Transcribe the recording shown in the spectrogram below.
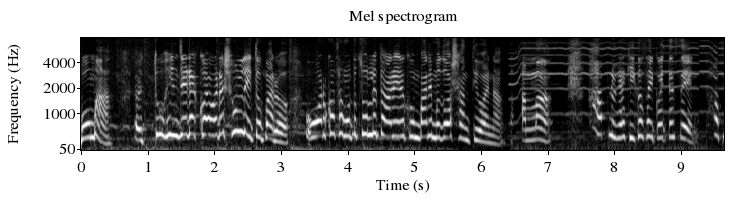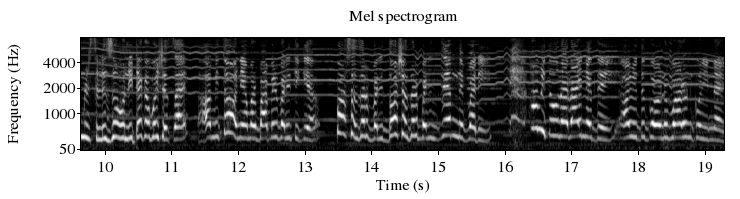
বৌমা তুহিন যেটা কয় ওটা শুনলেই তো পারো। ওর কথা মতো চললে তো আর এরকম বাড়ির মধ্যে অশান্তি হয় না। আম্মা আপনি একই কথাই কইতেছেন। আপনার ছেলে যখনই টাকা পয়সা চায়, আমি তখনই আমার বাপের বাড়ি থেকে পাঁচ হাজার বাড়ি দশ হাজার বাড়ি যেমনে পারি। আমি তো ওনার আইনা দেই, আমি তো কোনো বারণ করি নাই।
